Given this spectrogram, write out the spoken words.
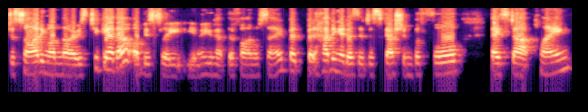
deciding on those together, obviously, you know, you have the final say, but but having it as a discussion before they start playing,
